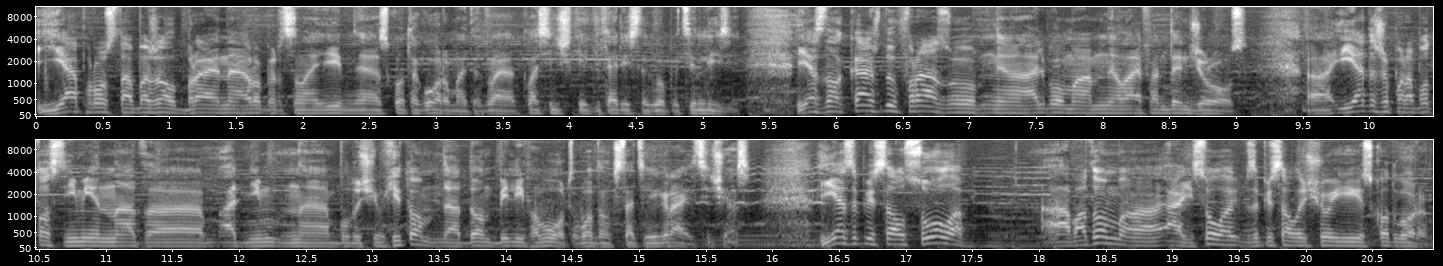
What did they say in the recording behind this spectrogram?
я просто обожал Брайана Робертсона и э, Скотта Горма, это два классических гитариста группы Тин Лизи. Я знал каждую фразу э, альбома Life and Dangerous. Э, и я даже поработал с ними над э, одним э, будущим хитом Don't Believe a Word. Вот он, кстати, играет сейчас. Я записал соло, а потом... э, А, и соло записал еще и Скотт Гором.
